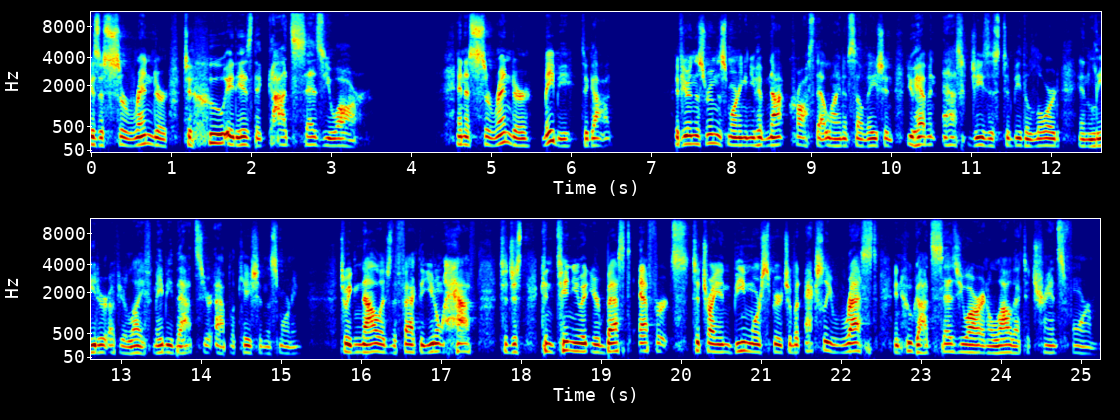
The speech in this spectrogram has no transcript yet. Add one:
is a surrender to who it is that God says you are. And a surrender, maybe, to God. If you're in this room this morning and you have not crossed that line of salvation, you haven't asked Jesus to be the Lord and leader of your life, maybe that's your application this morning to acknowledge the fact that you don't have to just continue at your best efforts to try and be more spiritual, but actually rest in who God says you are and allow that to transform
